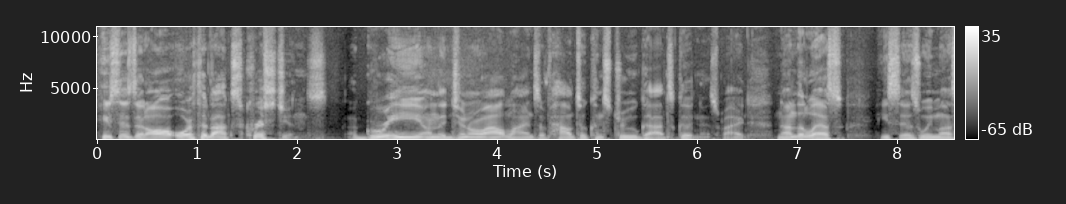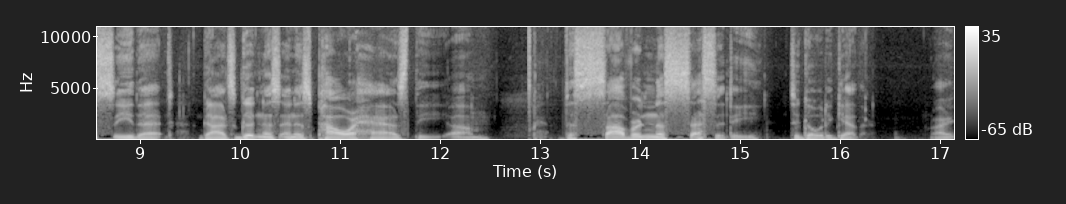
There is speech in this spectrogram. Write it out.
He says that all Orthodox Christians agree on the general outlines of how to construe God's goodness, right? Nonetheless, he says we must see that God's goodness and his power has the um, the sovereign necessity to go together, right?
